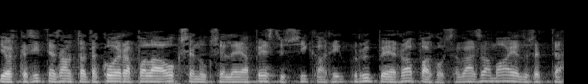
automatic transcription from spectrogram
jotka sitten sanotaan, että koira palaa oksennukselle ja pesty sika rypee rapakossa. Vähän sama ajatus, että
